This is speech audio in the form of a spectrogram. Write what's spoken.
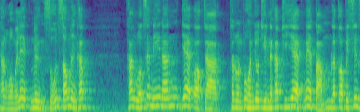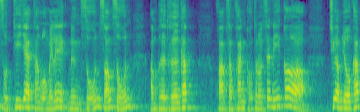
ทางหลวงหมายเลข 1021 ครับ ทางหลวงเส้นนี้นั้นแยกออกจากถนนพหลโยธินนะครับที่แยกแม่ต๋ำแล้วก็ไปสิ้นสุดที่แยกทางหลวงหมายเลข 1020อำเภอเทิงครับ ความสำคัญของถนนเส้นนี้ก็เชื่อมโยงครับ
